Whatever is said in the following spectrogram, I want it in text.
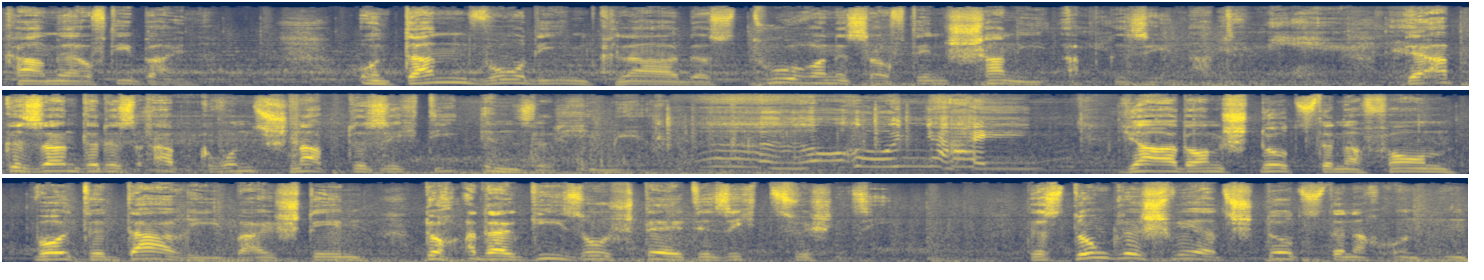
kam er auf die Beine. Und dann wurde ihm klar, dass Turon es auf den Shani abgesehen hatte. Der Abgesandte des Abgrunds schnappte sich die Inselchimäre. Oh nein! Jadon stürzte nach vorn, wollte Dari beistehen, doch Adalgiso stellte sich zwischen sie. Das dunkle Schwert stürzte nach unten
